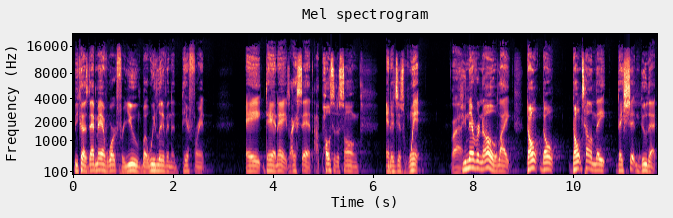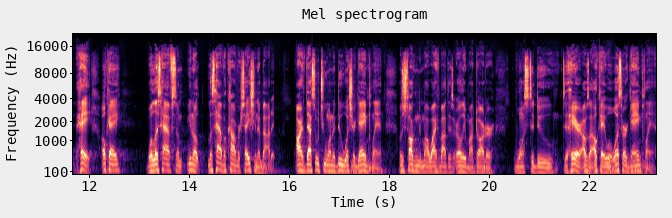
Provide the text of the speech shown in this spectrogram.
because that may have worked for you but we live in a different a day and age like I said I posted a song and it just went right. you never know. Like, don't don't don't tell them they they shouldn't do that. Hey, okay, well let's have some, you know, let's have a conversation about it. All right, if that's what you want to do, what's your game plan? I was just talking to my wife about this earlier. My daughter wants to do to hair. I was like, okay, well, what's her game plan?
